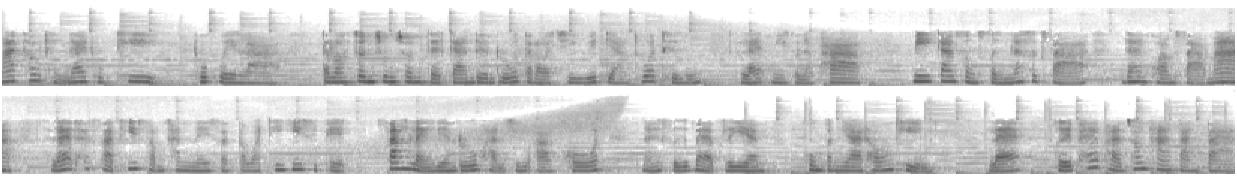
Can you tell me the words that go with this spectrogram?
มารถเข้าถึงได้ทุกที่ทุกเวลา ตลอดจนชุมชนเกิดการเรียนรู้ตลอดชีวิตอย่างทั่วถึง และมีคุณภาพ มีการส่งเสริมนักศึกษา ด้านความสามารถ และทักษะที่สำคัญในศตวรรษที่ 21 สร้างแหล่งเรียนรู้ผ่าน QR Code หนังสือแบบเรียน ภูมิปัญญาท้องถิ่น และเผยแพร่ผ่านช่องทางต่าง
